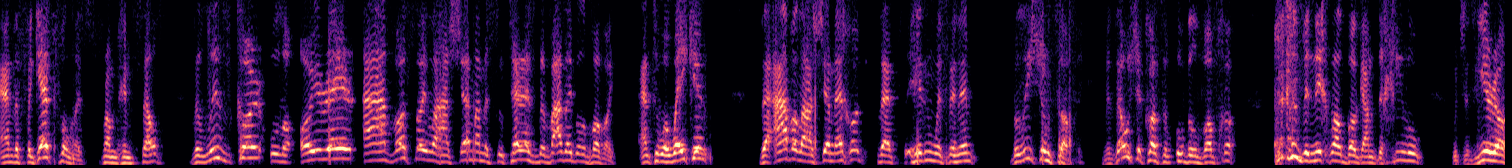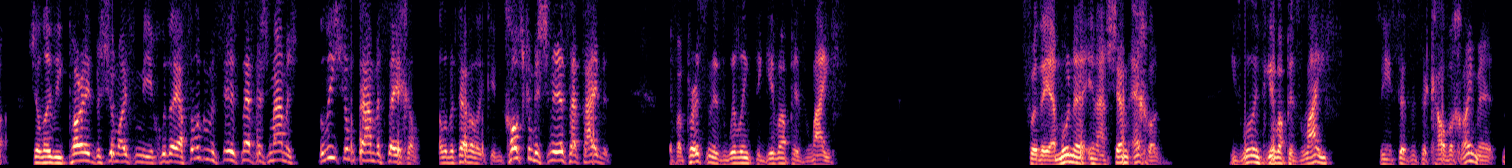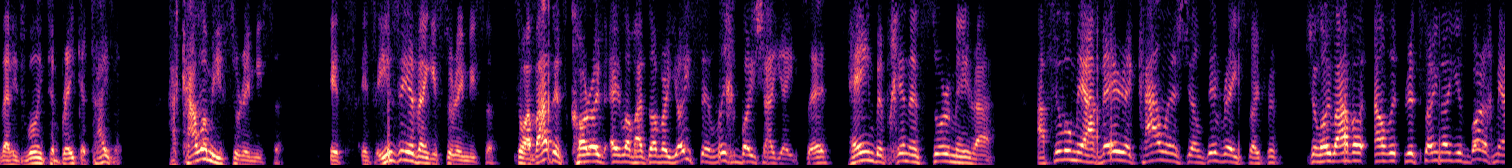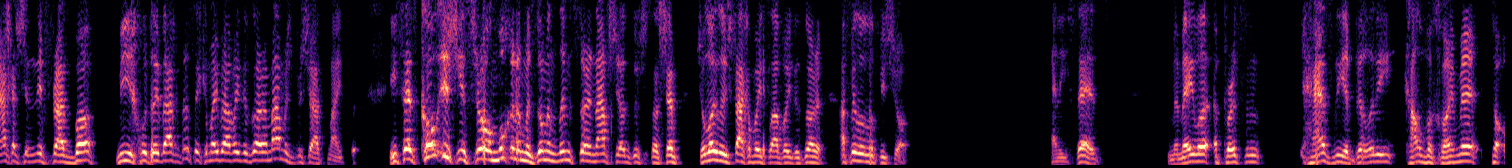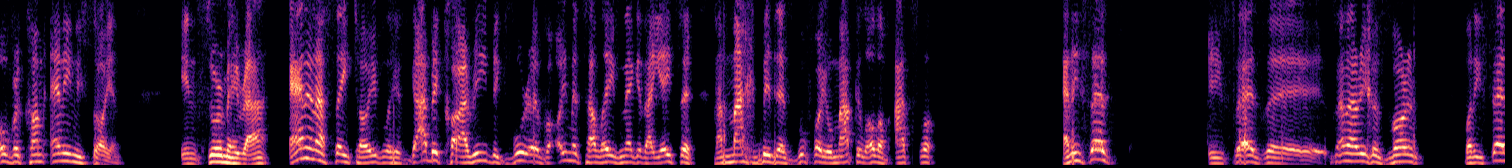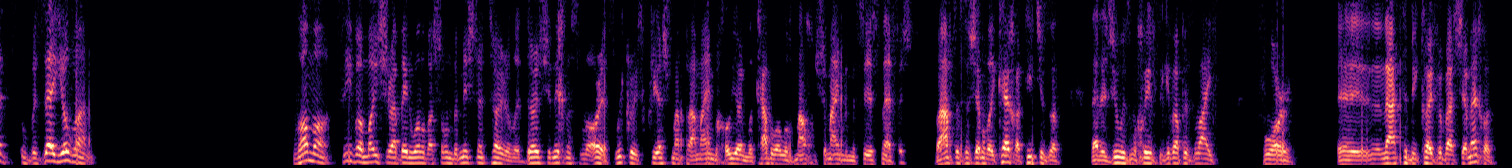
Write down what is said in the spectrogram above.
and the forgetfulness from himself. The lizkor ula oirer avosoy laHashem amesuteres bevadei belvovoi, and to awaken the aval Hashem echod that's hidden within him. Belishum sofik. V'zeu shekosav ubel vovcha v'nichlal bogam dechilu, which is yira. Shaloi liparid b'shum oifim yichudai afilu b'mesiris nefesh mamish belishum tam v'seichel. Ela b'tev alikim. Kolshkim hatayvis if a person is willing to give up his life for the Amuna in Hashem Echod, he's willing to give up his life. So he says it's a kalvachomer that he's willing to break a taiva. Hakalam yisure misa. It's it's easier than yisure misa. So avad it's korov elav hadavar yoise lichboy shayetze heim bebchines sur meira afilu me'avere kala shel divrei soifrim שלא ילאב על רצוינו יזבורך מאחר שנפרד בו מייחודוי ואחדוסי כמי בעבוד זוהר ממש בשעס מייסה. He says, כל איש ישראל מוכן ומזומן למסור נפשי על קדושת השם שלא ישתח אבוי סלעבוי זוהר אפילו לפי שור. And he says, Memela, a person has the ability, kal v'choymer, to overcome any nisoyan. In Sur Meira, and in Asay es all of. And he says, he says, Zanarichas uh, but he says, ubezeh yovan, Lama tziva Moshe Rabbeinu Olav Hashalom b'Mishnah Torah l'der shenichnas la'oretz likros kriyash ma pa'amayim b'chol yom l'kabel olav malchus shemayim b'mesiris nefesh. V'haftas Hashem Elokecha teaches us that a Jew is mechuyev to give up his life for uh, not to be koifer b'Hashem echad.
